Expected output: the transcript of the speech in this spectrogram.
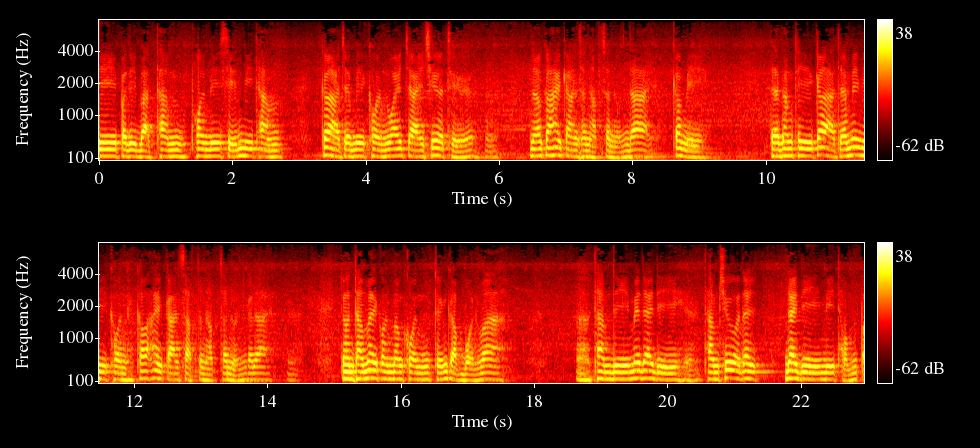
ดีปฏิบัติธรรมคนมีศีลมีธรรม ก็อาจจะมีคนไว้ใจเชื่อถือ แล้วก็ให้การสนับสนุนได้ก็มี แต่บางทีก็อาจจะไม่มีคนเขาให้การสนับสนับสนุนก็ได้ จนทำให้คนบางคนถึงกับบ่นว่าทำดีไม่ได้ดีทำชั่วได้ได้ดีมีถมไป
